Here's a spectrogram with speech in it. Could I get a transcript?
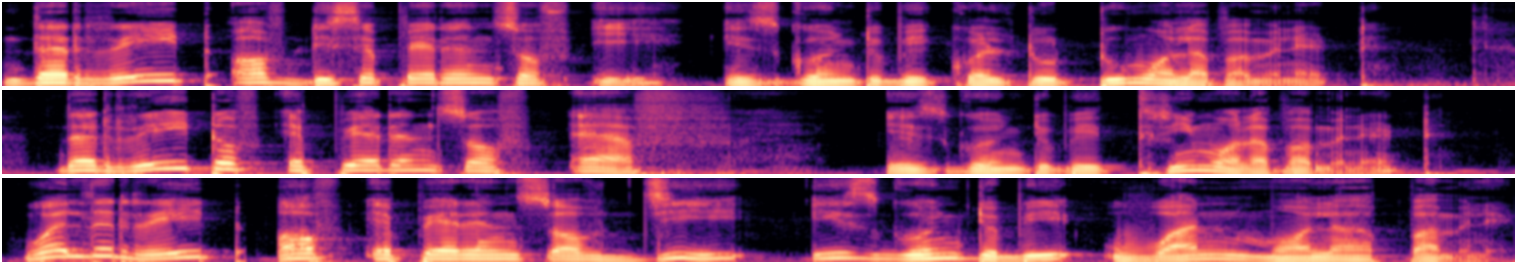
the rate of disappearance of E is going to be equal to 2 molar per minute. The rate of appearance of F is going to be 3 molar per minute while the rate of appearance of G is going to be 1 molar per minute.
